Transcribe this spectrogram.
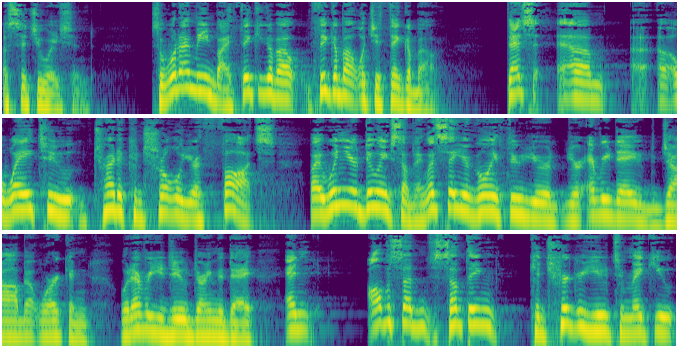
a situation. So what I mean by thinking about, think about what you think about. That's um, a, way to try to control your thoughts by when you're doing something. Let's say you're going through your, your everyday job at work and whatever you do during the day and all of a sudden something can trigger you to make you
